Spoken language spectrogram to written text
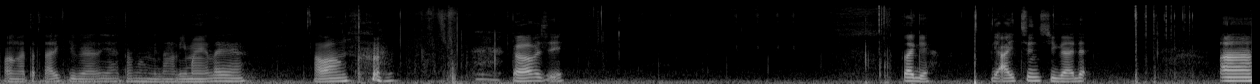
Kalau nggak tertarik juga ya tolong bintang 5 lah ya. Tolong. Gak apa sih lagi ya di iTunes juga ada uh,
